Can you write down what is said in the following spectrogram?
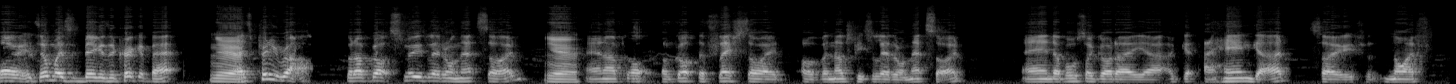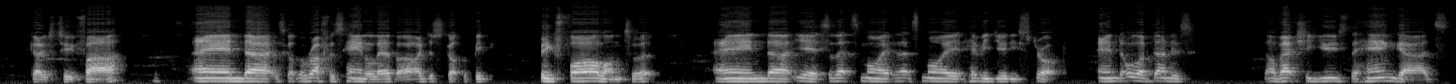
So it's almost as big as a cricket bat. Yeah, It's pretty rough, but I've got smooth leather on that side. yeah, and I've got I've got the flesh side of another piece of leather on that side, and I've also got a uh, a, a hand guard. So if a knife goes too far, and uh, it's got the roughest handle ever. I just got the big big file onto it, and uh, yeah, so that's my that's my heavy duty strop. And all I've done is I've actually used the hand guards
